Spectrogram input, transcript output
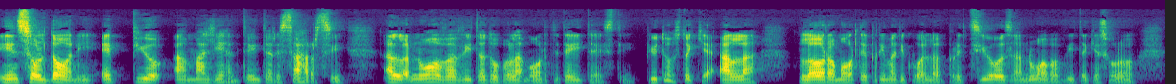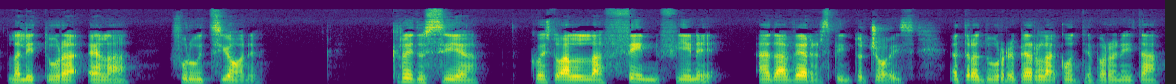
In soldoni è più ammaliante interessarsi alla nuova vita dopo la morte dei testi, piuttosto che alla loro morte prima di quella preziosa nuova vita che sono la lettura e la fruizione. Credo sia questo alla fin fine ad aver spinto Joyce a tradurre per la contemporaneità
